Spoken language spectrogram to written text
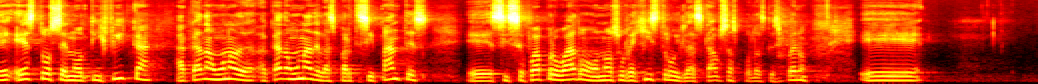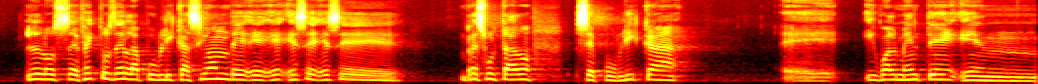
esto se notifica a cada una de, a cada una de las participantes eh, si se fue aprobado o no su registro y las causas por las que se fueron. Eh, los efectos de la publicación de eh, ese, ese resultado se publica igualmente en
